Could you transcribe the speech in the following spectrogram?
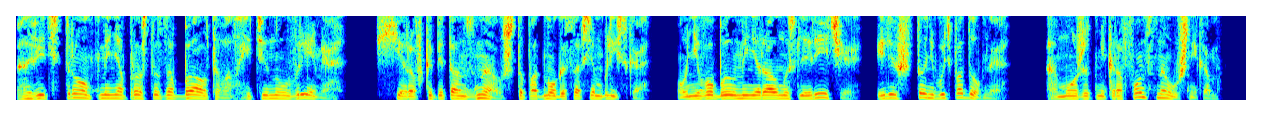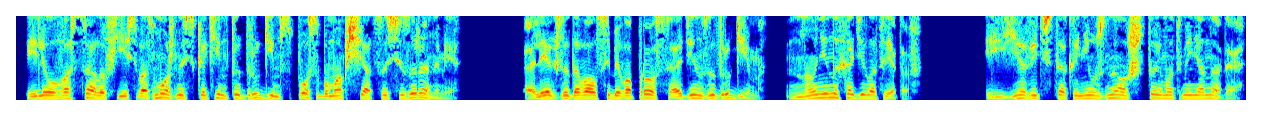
А ведь Тромп меня просто забалтывал и тянул время. Херов капитан знал, что подмога совсем близко. У него был минерал мысли речи или что-нибудь подобное. А может, микрофон с наушником? Или у вассалов есть возможность каким-то другим способом общаться с сюзеренами? Олег задавал себе вопросы один за другим, но не находил ответов. И я ведь так и не узнал, что им от меня надо.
